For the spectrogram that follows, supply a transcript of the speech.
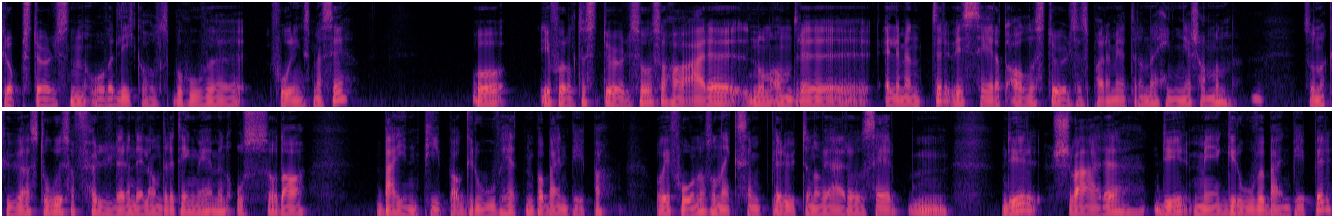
kroppsstørrelsen og vedlikeholdsbehovet foringsmessig. Og i forhold til størrelse så er det noen andre elementer. Vi ser at alle størrelsesparametrene henger sammen. Så når kua er stor, så følger en del andre ting med, men også da beinpipa og grovheten på beinpipa. Og vi får noen sånne eksempler ute når vi er og ser mm, dyr. Svære dyr med grove beinpiper,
